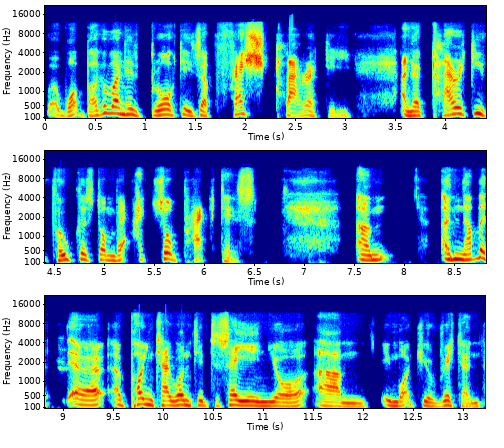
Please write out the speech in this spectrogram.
What Bhagavan has brought is a fresh clarity and a clarity focused on the actual practice. Um, another uh, a point I wanted to say in your um, in what you've written,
